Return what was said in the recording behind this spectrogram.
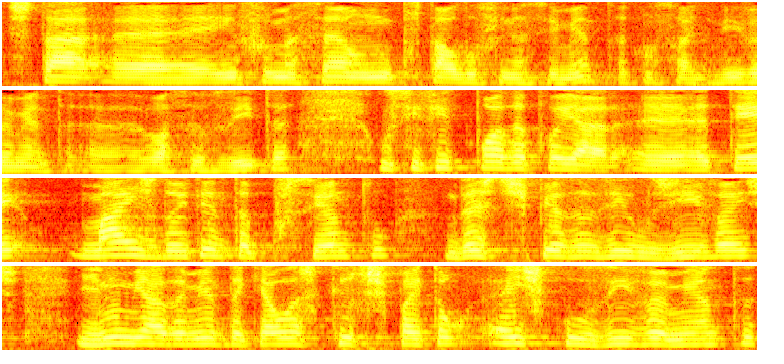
está uh, a informação no portal do financiamento, aconselho vivamente a, a vossa visita. O CIFID pode apoiar uh, até mais de 80% das despesas elegíveis, e nomeadamente daquelas que respeitam exclusivamente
